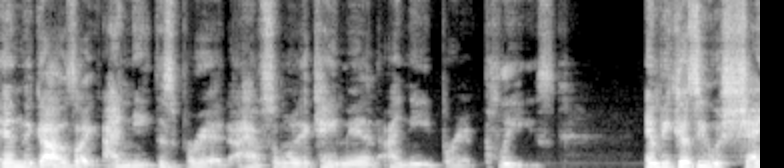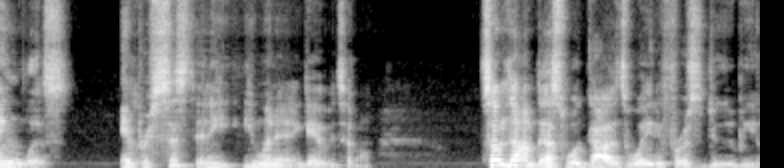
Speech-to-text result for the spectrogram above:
And the guy was like, I need this bread. I have someone that came in. I need bread, please. And because he was shameless and persistent, he, he went in and gave it to him. Sometimes that's what God's waiting for us to do to be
